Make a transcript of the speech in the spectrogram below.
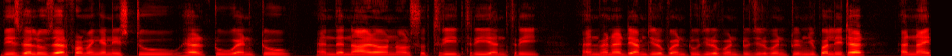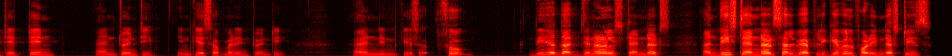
these values are for manganese 2, here 2 and 2 and then iron also 3, 3 and 3 and vanadium 0 0.2, 0 0.2, 0 0.2 mg per liter and nitrate 10 and 20 in case of marine 20 and in case of. So, these are the general standards and these standards shall be applicable for industries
